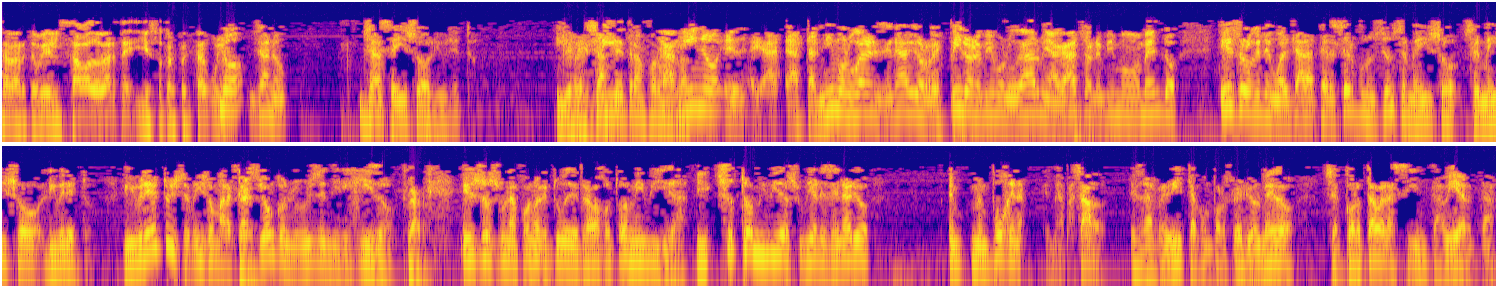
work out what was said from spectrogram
a verte, voy el sábado a verte y es otro espectáculo. No, ya no. Ya se hizo libreto. Y. Ya se transformó. Camino eh, hasta el mismo lugar en el escenario, respiro en el mismo lugar, me agacho en el mismo momento. Eso es lo que tengo. A la tercera función se me hizo, se me hizo libreto. Libreto y se me hizo marcación si me hubiesen dirigido. Claro. Eso es una forma que tuve de trabajo toda mi vida. Y yo toda mi vida subí al escenario, em- me empujen, a- que me ha pasado. En la revista con Porcelio Olmedo se cortaba la cinta abierta,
